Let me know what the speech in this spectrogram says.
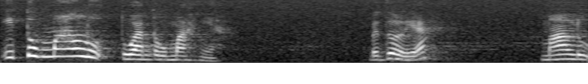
itu malu tuan rumahnya. Betul ya? Malu.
